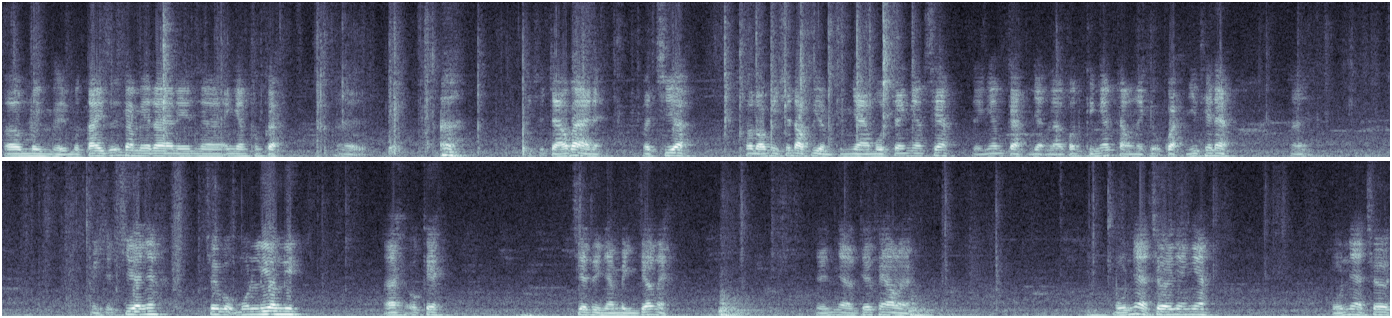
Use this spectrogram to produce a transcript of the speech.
Ờ, mình phải một tay giữ camera nên ờ, anh em thông cảm mình sẽ cháo bài này và chia. Sau đó mình sẽ đọc điểm từng nhà một cho anh em xem để anh em cảm nhận là con kính áp tròng này hiệu quả như thế nào. Đấy. mình sẽ chia nhé. Chơi bộ môn liêng đi. Đây ok. Chia từ nhà mình trước này. Đến nhà tiếp theo này. Bốn nhà chơi nha anh em. Bốn nhà chơi.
